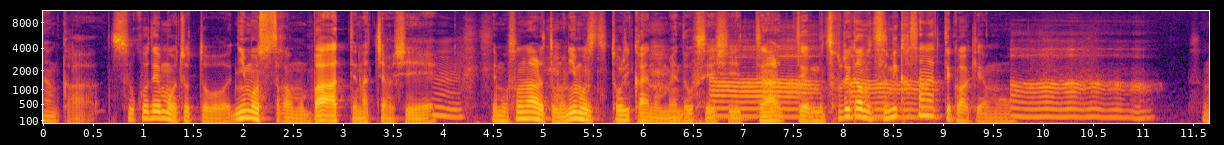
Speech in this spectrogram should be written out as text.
なんかそこでもうちょっと荷物とかもバーってなっちゃうし、うん。でもそうなるともう荷物取り替えるのも面倒くせえしってなってそれがもう積み重なっていくわけよもう。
